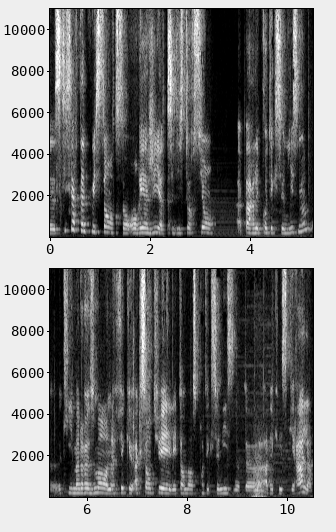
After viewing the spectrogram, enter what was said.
Euh, si certaines puissances ont réagi à ces distorsions euh, par les protectionnismes, euh, qui malheureusement n'a fait qu'accentuer les tendances protectionnistes avec une spirale,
